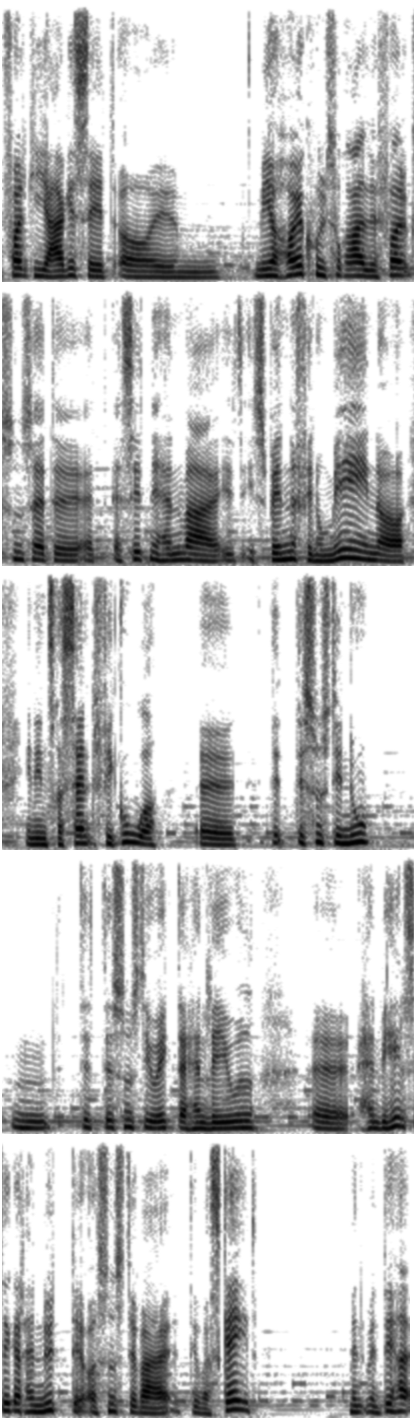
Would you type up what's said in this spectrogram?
folk i jakkesæt og øhm, mere højkulturelle folk synes, at, øh, at, at Sydney han var et, et spændende fænomen og en interessant figur. Øh, det, det synes de nu. Mm, det, det synes de jo ikke, da han levede. Øh, han vil helt sikkert have nyt det og synes, det var, det var skat. Men, men det, har,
